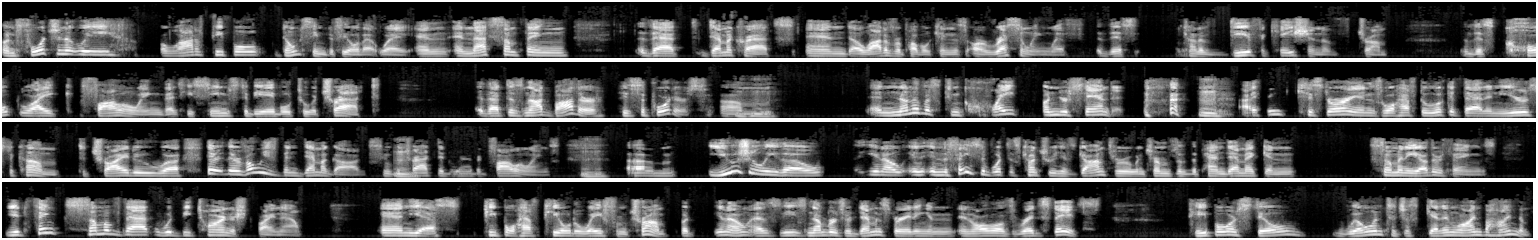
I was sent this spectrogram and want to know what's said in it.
Unfortunately, a lot of people don't seem to feel that way, and and that's something that Democrats and a lot of Republicans are wrestling with. This kind of deification of Trump, this cult-like following that he seems to be able to attract that does not bother his supporters. Um, mm-hmm. And none of us can quite understand it. Mm. I think historians will have to look at that in years to come to try to. Uh, there, there have always been demagogues who've mm. attracted rabid followings. Mm-hmm. Um, usually, though, you know, in, in the face of what this country has gone through in terms of the pandemic and so many other things, you'd think some of that would be tarnished by now. And yes, people have peeled away from Trump, but you know, as these numbers are demonstrating in, in all those red states, people are still willing to just get in line behind him.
